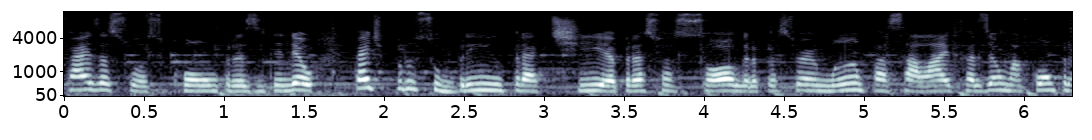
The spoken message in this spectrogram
faz as suas compras, entendeu? Pede para o sobrinho, para a tia, para sua sogra, para sua irmã passar lá e fazer uma compra,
